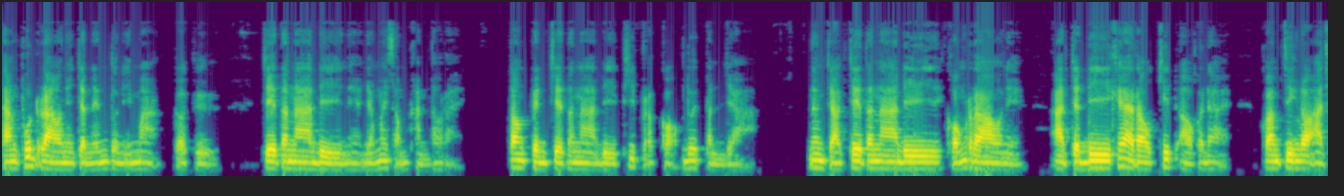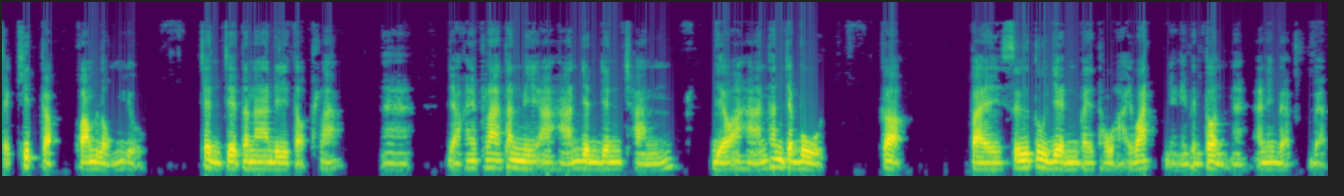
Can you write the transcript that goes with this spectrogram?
ทางพุทธเราเนี่ยจะเน้นตัวนี้มากก็คือ เจตนาดีเนี่ยยังไม่สำคัญเท่าไหร่ ต้องเป็นเจตนาดีที่ประกอบด้วยปัญญา เนื่องจากเจตนาดีของเราเนี่ยอาจจะดีแค่เราคิดเอาก็ได้ ความจริงเราอาจจะคิดกับความหลงอยู่ ช่นเจตนาดีต่อพระนะอยากให้พระท่านมีอาหารเย็นๆฉัน เดี๋ยวอาหารท่านจะบูดก็ไปซื้อตู้เย็นไปถวายวัดอย่างนี้เป็นต้นนะอันนี้แบบแบบ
